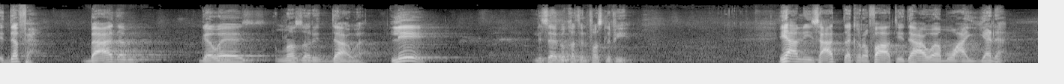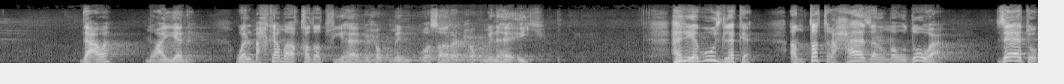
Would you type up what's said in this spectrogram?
الدفع بعدم جواز نظر الدعوة. ليه؟ لسابقة الفصل فيه. يعني سعادتك رفعت دعوة معينة. دعوة معينة. والمحكمة قضت فيها بحكم وصار الحكم نهائي. هل يجوز لك أن تطرح هذا الموضوع ذاته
